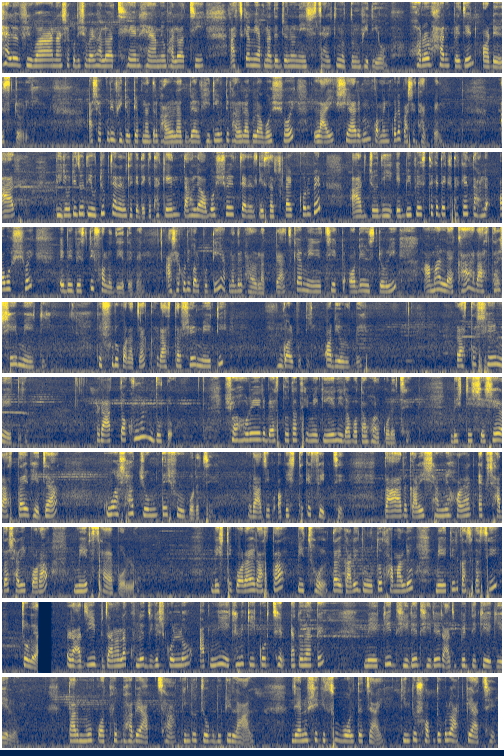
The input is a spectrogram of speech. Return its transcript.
Hello everyone আশা করি সবাই ভালো আছেন। হ্যাঁ আমিও ভালো আছি। আজকে আমি আপনাদের জন্য নিয়ে এসেছি আরেকটি নতুন ভিডিও হরর হান প্রেজেন্ট অডিও স্টোরি আশা করি ভিডিওটি আপনাদের ভালো লাগবে, আর ভিডিওটি ভালো লাগলে অবশ্যই লাইক শেয়ার এবং কমেন্ট করে পাশে থাকবেন। আর ভিডিওটি যদি ইউটিউব চ্যানেল থেকে দেখে থাকেন, তাহলে অবশ্যই চ্যানেলটি সাবস্ক্রাইব করবেন। আর যদি এফবি পেজ থেকে দেখে থাকেন, তাহলে অবশ্যই এফবি পেজটি ফলো দিয়ে দেবেন। আশা করি গল্পটি আপনাদের ভালো লাগবে। আজকে আমি এনেছি একটা অডিও স্টোরি আমার লেখা রাস্তার সেই মেয়েটি। তো শুরু করা যাক, রাস্তার সেই মেয়েটি গল্পটি অডিও রূপে। রাস্তার সেই মেয়েটি। রাত তখন দুটো। শহরের ব্যস্ততা থেমে গিয়ে নিরাপত্তা ভর করেছে। বৃষ্টির শেষে রাস্তায় ভেজা কুয়াশা জমতে শুরু করেছে। রাজীব অফিস থেকে ফিরছে। তার গাড়ির সামনে হঠাৎ এক সাদা শাড়ি পরা মেয়ের ছায়া পড়ল। বৃষ্টি পড়ায় রাস্তা পিছল, তাই গাড়ি দ্রুত থামালেও মেয়েটির কাছাকাছি চলে রাজীব জানালা খুলে জিজ্ঞেস করল, আপনি এখানে কি করছেন এত রাতে? মেয়েটি ধীরে ধীরে রাজীবের দিকে এগিয়ে এলো। তার মুখ অদ্ভুতভাবে আবছা, কিন্তু চোখ দুটি লাল। যেন সে কিছু বলতে চায়, কিন্তু শব্দগুলো আটকে আছে।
